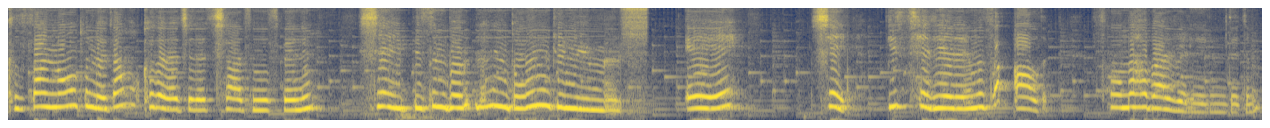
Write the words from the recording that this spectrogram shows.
Kızlar ne oldu? Neden bu kadar acele çağırdınız benim? Şey bizim böğürtlerin doğum günüymüş. Ee, şey biz hediyelerimizi aldık. Sana da haber verelim dedim.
